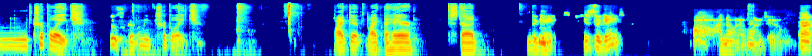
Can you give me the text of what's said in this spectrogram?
mm, Triple H. Ooh, good Give one. me Triple H. Liked it. Liked the hair. Stud. The game. He's the game. Oh, I know what I want to do. All right.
